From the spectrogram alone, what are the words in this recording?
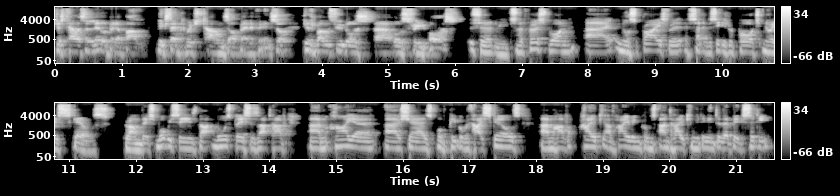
just tell us a little bit about the extent to which towns are benefiting. So just run through those uh, those three for us. Certainly. So the first one, uh, no surprise for a Centre for Cities report, you know, is skills around this. What we see is that those places that have um, higher uh, shares of people with high skills um, have high have higher incomes and higher commuting into the big city.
